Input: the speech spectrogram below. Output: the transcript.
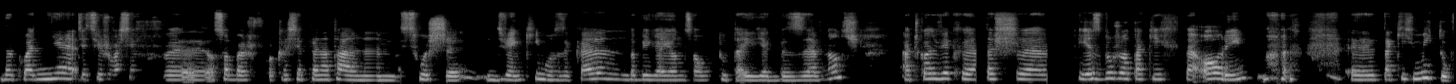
Dokładnie. Dzieci już właśnie, w, osoba już w okresie prenatalnym słyszy dźwięki, muzykę dobiegającą tutaj jakby z zewnątrz, aczkolwiek też e, jest dużo takich teorii, e, takich mitów,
